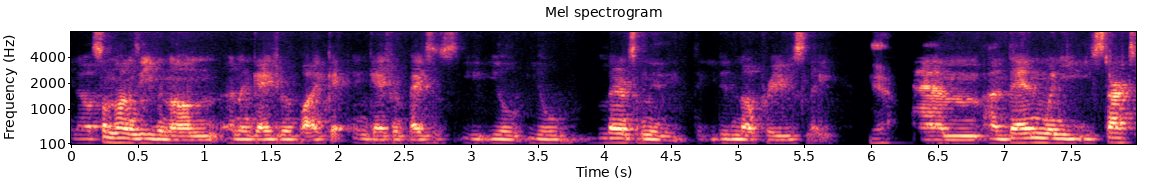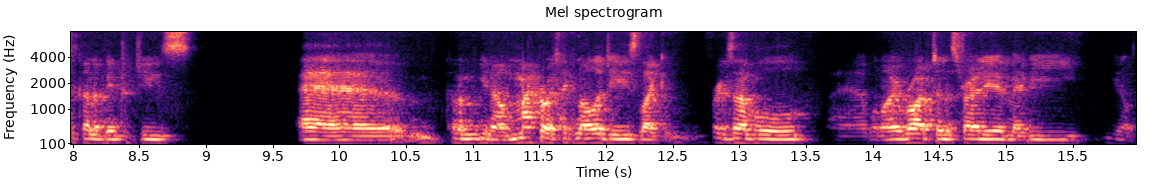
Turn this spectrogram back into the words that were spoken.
you know sometimes even on an engagement by engagement basis, you, you'll you'll learn something that you didn't know previously. Yeah. Um, and then when you, you start to kind of introduce uh, kind of you know macro technologies, like for example, uh, when I arrived in Australia, maybe you know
